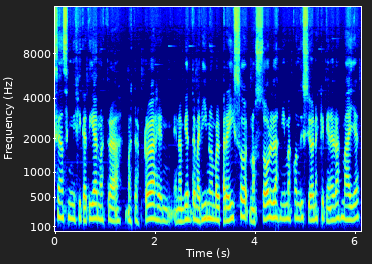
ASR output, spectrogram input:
sean significativas nuestras, nuestras pruebas en, ambiente marino en Valparaíso, no son las mismas condiciones que tienen las mallas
